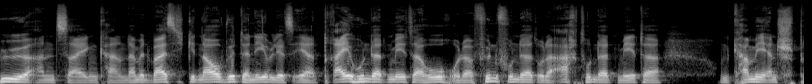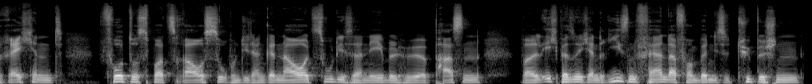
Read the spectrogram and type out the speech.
Nebelhöhe anzeigen kann. Damit weiß ich genau, wird der Nebel jetzt eher 300 Meter hoch oder 500 oder 800 Meter und kann mir entsprechend Fotospots raussuchen, die dann genau zu dieser Nebelhöhe passen, weil ich persönlich ein Riesenfan davon bin, diese typischen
